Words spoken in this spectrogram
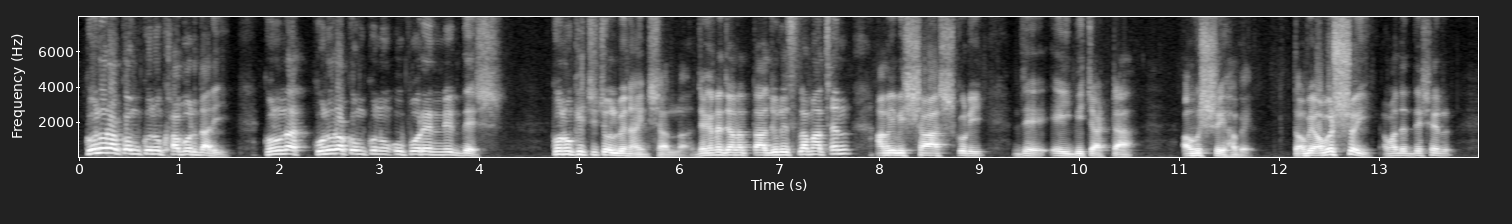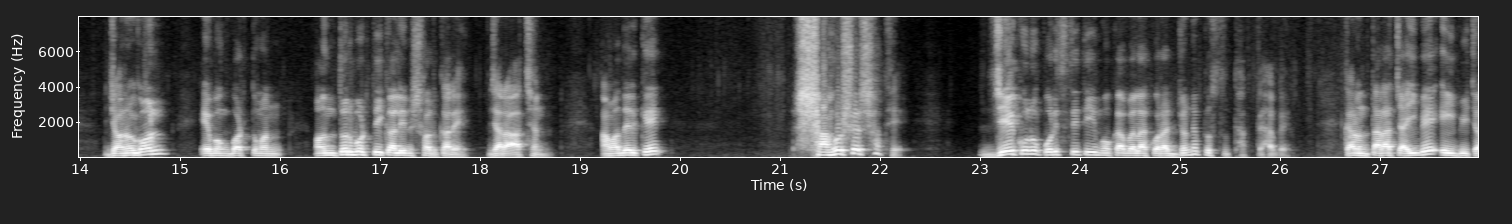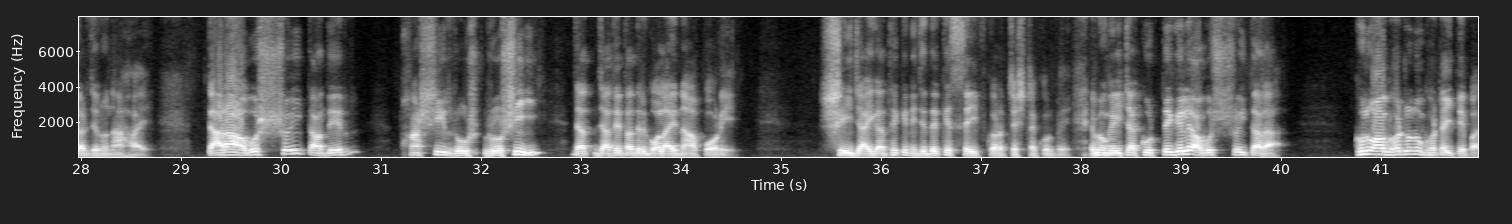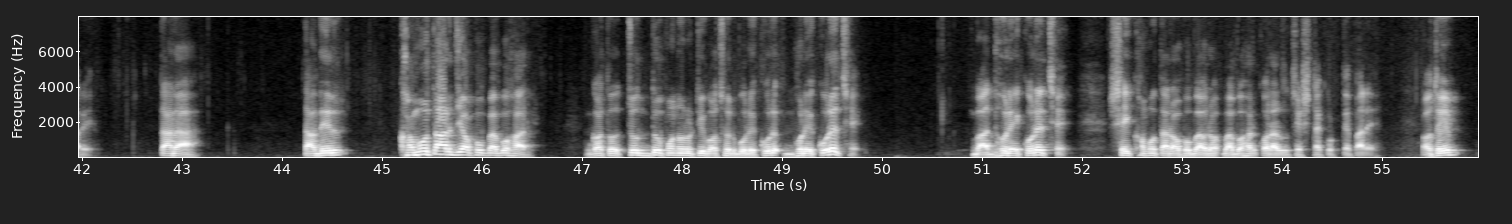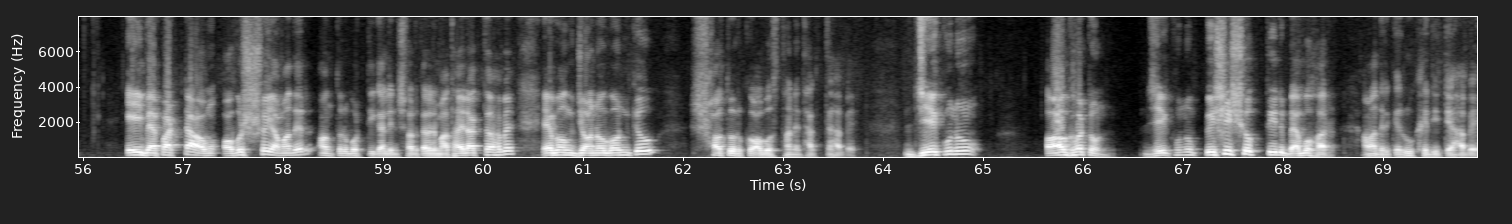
কোনো রকম কোনো খবরদারি, কোনো না কোনো রকম কোনো উপরের নির্দেশ, কোনো কিছু চলবে না ইনশাল্লাহ যেখানে জানাত তাজুল ইসলাম আছেন? আমি বিশ্বাস করি যে এই বিচারটা অবশ্যই হবে। তবে অবশ্যই আমাদের দেশের জনগণ এবং বর্তমান অন্তর্বর্তীকালীন সরকারে যারা আছেন, আমাদেরকে সাহসের সাথে যে কোনো পরিস্থিতি মোকাবেলা করার জন্য প্রস্তুত থাকতে হবে। কারণ তারা চাইবে এই বিচার যেন না হয়। তারা অবশ্যই তাদের ফাঁসির রশি যাতে তাদের গলায় না পড়ে, সেই জায়গা থেকে নিজেদেরকে সেভ করার চেষ্টা করবে। এবং এইটা করতে গেলে অবশ্যই তারা কোনো অঘটনও ঘটাইতে পারে। তারা তাদের ক্ষমতার যে অপব্যবহার গত চোদ্দ পনেরোটি বছর ভরে ভরে করেছে বা ধরে করেছে, সেই ক্ষমতার অপব্যবহার করারও চেষ্টা করতে পারে। অতএব এই ব্যাপারটা অবশ্যই আমাদের অন্তর্বর্তীকালীন সরকারের মাথায় রাখতে হবে এবং জনগণকেও সতর্ক অবস্থানে থাকতে হবে। যে কোনো অঘটন, যে কোনো পেশি শক্তির ব্যবহার আমাদেরকে রুখে দিতে হবে।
